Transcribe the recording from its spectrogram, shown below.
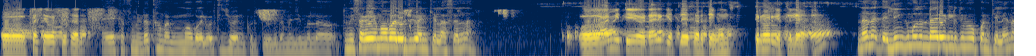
कशावरती सर एकच मिनिट थांबा मी मोबाईलवरती जॉईन करतो एकदा. म्हणजे मला तुम्ही सगळे मोबाईलवरती जॉईन केलं असेल ना? आम्ही ते डायरेक्ट घेतलंय सर ते होम स्क्रीनवर घेतलेलं आहे आता. नाही नाही ते लिंक मधून डायरेक्टली तुम्ही ओपन केलंय ना?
